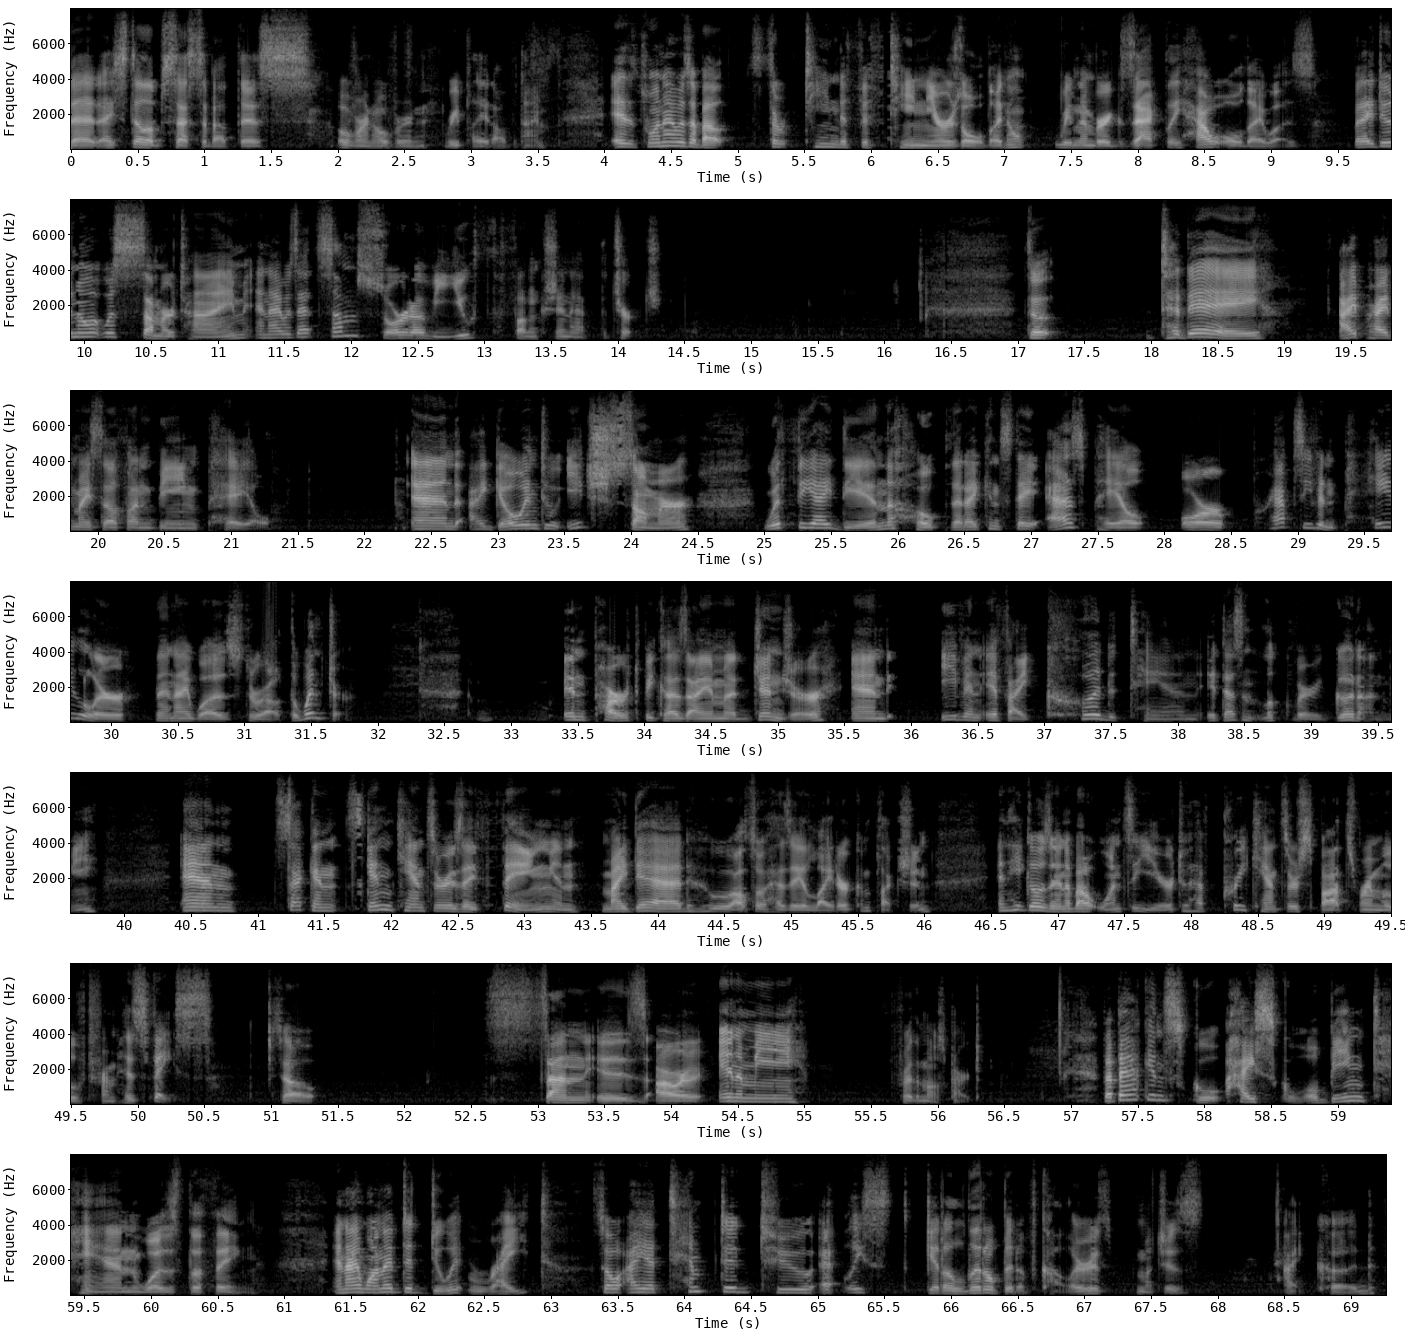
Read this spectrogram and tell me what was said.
that I still obsess about this over and over and replay it all the time. It's when I was about 13 to 15 years old. I don't remember exactly how old I was, but I do know it was summertime and I was at some sort of youth function at the church. So today, I pride myself on being pale. And I go into each summer with the idea and the hope that I can stay as pale or perhaps even paler than I was throughout the winter. In part because I am a ginger, and even if I could tan, it doesn't look very good on me. And second, skin cancer is a thing, and my dad, who also has a lighter complexion, and he goes in about once a year to have precancer spots removed from his face. So, sun is our enemy for the most part. But back in school, high school, being tan was the thing, and I wanted to do it right. So I attempted to at least get a little bit of color as much as I could.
